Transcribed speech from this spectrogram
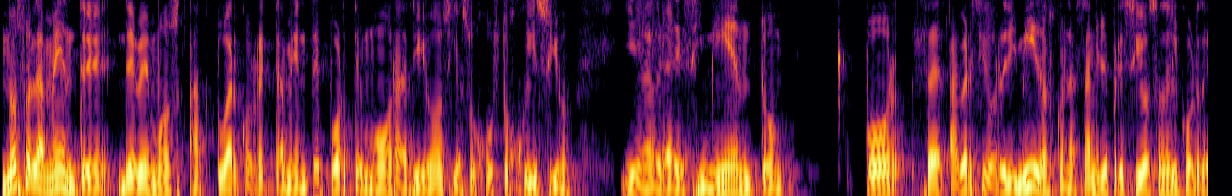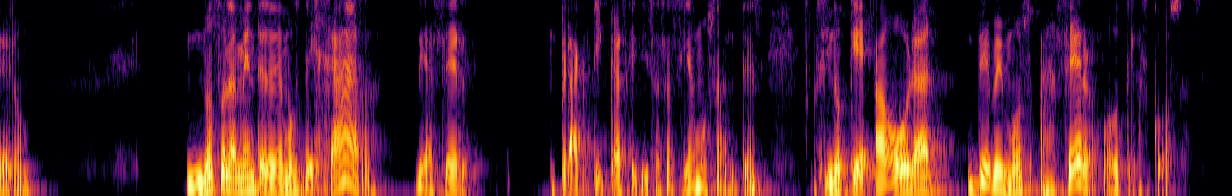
No solamente debemos actuar correctamente por temor a Dios y a su justo juicio y en agradecimiento por ser, haber sido redimidos con la sangre preciosa del Cordero, no solamente debemos dejar de hacer prácticas que quizás hacíamos antes, sino que ahora debemos hacer otras cosas.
